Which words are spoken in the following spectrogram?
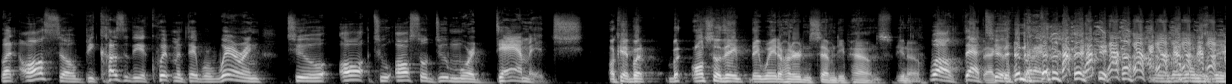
But also because of the equipment they were wearing, to all, to also do more damage. Okay, but but also they they weighed 170 pounds. You know. Well, that Back too. then. Yeah, they weren't as big.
